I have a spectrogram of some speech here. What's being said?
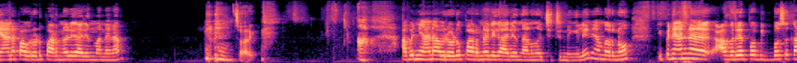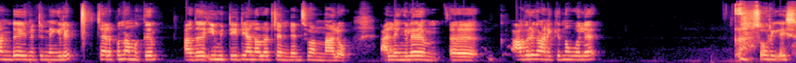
ഞാനപ്പോൾ അവരോട് പറഞ്ഞൊരു കാര്യം എന്ന് പറഞ്ഞാൽ സോറി ആ അപ്പം ഞാൻ അവരോട് പറഞ്ഞൊരു കാര്യം എന്താണെന്ന് വെച്ചിട്ടുണ്ടെങ്കിൽ ഞാൻ പറഞ്ഞു ഇപ്പം ഞാൻ അവരെ അവരിപ്പോൾ ബിഗ് ബോസ് കണ്ടു കഴിഞ്ഞിട്ടുണ്ടെങ്കിൽ ചിലപ്പോൾ നമുക്ക് അത് ഇമിറ്റേറ്റ് ചെയ്യാനുള്ള ഒരു ടെൻഡൻസി വന്നാലോ? അല്ലെങ്കിൽ അവർ കാണിക്കുന്ന പോലെ സോറി ഗൈസ്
